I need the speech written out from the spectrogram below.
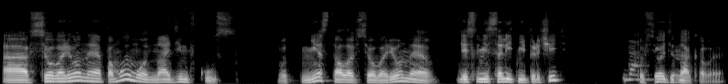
А все вареное, по-моему, на один вкус. Вот мне стало все вареное, если не солить, не перчить, да. то все одинаковое.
